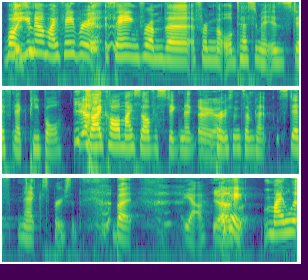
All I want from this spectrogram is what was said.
Well, you know, my favorite saying from the from the Old Testament is stiff necked people. Yeah. So I call myself a stiff necked go. person sometimes. Stiff necked person. But yeah. Yeah, okay. My li-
